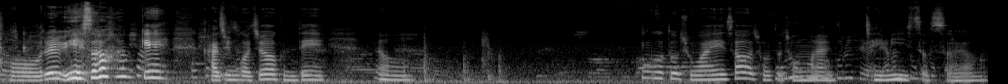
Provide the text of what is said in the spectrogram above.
저를 위해서 함께 가준 거죠. 근데 어, 친구도 좋아해서 저도 정말 재미있었어요.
